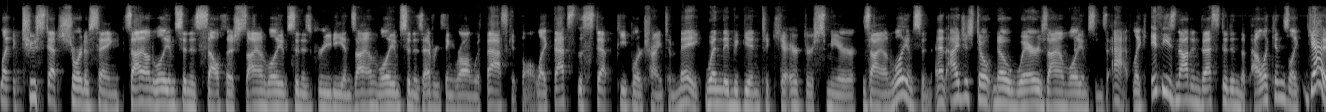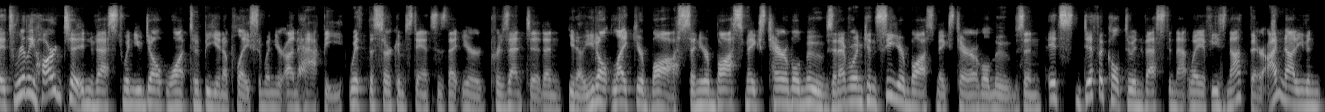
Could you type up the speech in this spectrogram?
like two steps short of saying Zion Williamson is selfish, Zion Williamson is greedy, and Zion Williamson is everything wrong with basketball. Like that's the step people are trying to make when they begin to character smear Zion Williamson. And I just don't know where Zion Williamson's at. Like if he's not invested in the Pelicans, like, yeah, it's really hard to invest when you don't want to be in a place and when you're unhappy with the circumstances that you're presented. And, you know, you don't like your boss and your boss makes terrible moves and everyone can see your boss makes terrible moves. And it's difficult to invest in that way if he's not there. I'm not even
